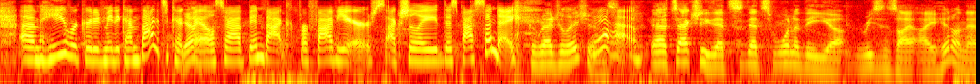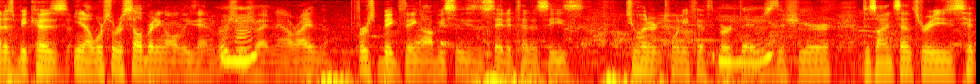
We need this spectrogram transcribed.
um, he recruited me to come back to Cookeville. Yeah. So I've been back for five years. Actually, this past Sunday. Congratulations. Yeah. That's actually that's that's one of the uh, reasons I, I hit on that is because you know we're sort of celebrating all these anniversaries Mm-hmm. right now, right? The first big thing, obviously, is the state of Tennessee's 225th birthday Mm-hmm. this year. Design Sensory hit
